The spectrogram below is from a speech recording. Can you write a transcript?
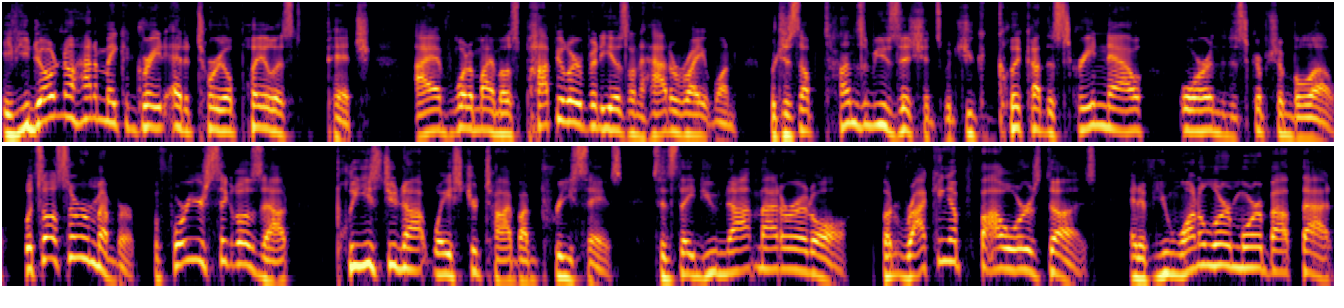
If you don't know how to make a great editorial playlist pitch, I have one of my most popular videos on how to write one, which has helped tons of musicians, which you can click on the screen now or in the description below. Let's also remember, before your signal is out, please do not waste your time on pre-saves, since they do not matter at all but racking up followers does. And if you want to learn more about that,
